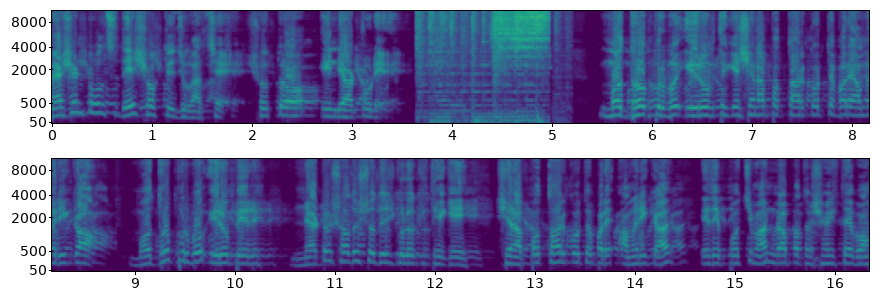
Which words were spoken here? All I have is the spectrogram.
মেশিন টুলস দিয়ে শক্তি যোগাচ্ছে। সূত্র ইন্ডিয়া টুডে মধ্য পূর্ব ইউরোপ থেকে সেনা প্রত্যাহার করতে পারে আমেরিকা। মধ্য পূর্ব ইউরোপের ন্যাটো সদস্য দেশগুলো থেকে সেনা প্রত্যাহার করতে পারে আমেরিকা। এতে পশ্চিমা নিরাপত্তা সংস্থা এবং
